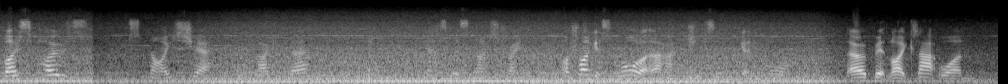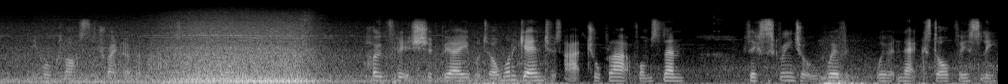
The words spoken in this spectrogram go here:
But I suppose it's nice, yeah. Flagging there. Yeah, so it's a nice train. I'll try and get some more like that actually, if we can get any more. They're a bit like that one. Need more class the train over that. Hopefully it should be able to. I want to get into its actual platform, so then take a screenshot with with it next obviously.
